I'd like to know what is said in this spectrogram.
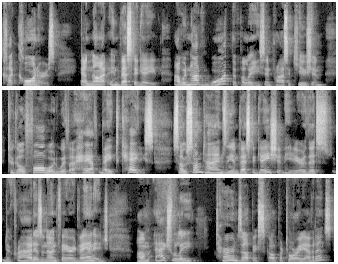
cut corners and not investigate. I would not want the police and prosecution to go forward with a half baked case. So sometimes the investigation here that's decried as an unfair advantage um, actually turns up exculpatory evidence,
